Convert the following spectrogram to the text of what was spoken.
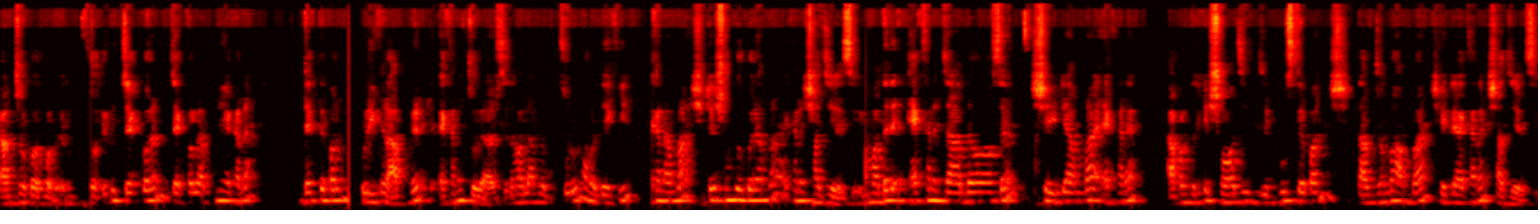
কার্যকর হবে। তো একটু চেক করেন চেক করলে আপনি এখানে দেখতে পারবেন পরীক্ষার আপডেট এখানে চলে আসছে। তাহলে আমরা চলুন, আমরা দেখি। এখানে আমরা সেটা সুন্দর করে আমরা এখানে সাজিয়েছি। আমাদের এখানে যা দেওয়া আছে, সেইটা আমরা এখানে আপনাদেরকে সহজে যে বুঝতে পারেন তার জন্য আমরা সেটা এখানে সাজিয়েছি।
